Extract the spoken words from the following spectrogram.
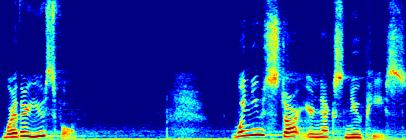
where they're useful. When you start your next new piece,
